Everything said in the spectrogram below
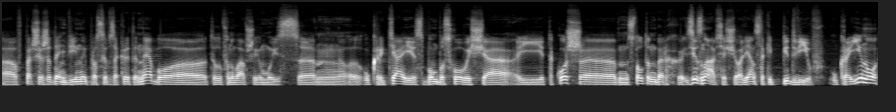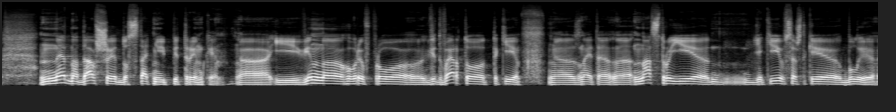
в перший же день війни просив закрити небо, телефонувавши йому із е, укриття із бомбосховища, і також. Столтенберг зізнався, що альянс таки підвів Україну, не надавши достатньої підтримки. Е, І він е, говорив про е, відверто такі, знаєте, настрої, які все ж таки були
